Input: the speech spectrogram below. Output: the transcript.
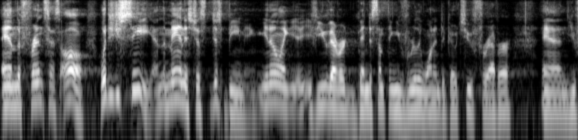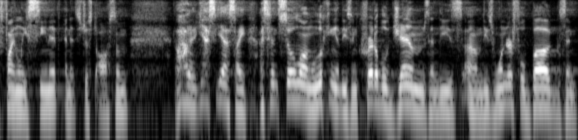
And the friend says, Oh, what did you see? And the man is just, just beaming. You know, like if you've ever been to something you've really wanted to go to forever and you've finally seen it and it's just awesome. Oh, yes, yes. I, I spent so long looking at these incredible gems and these, um, these wonderful bugs. And,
